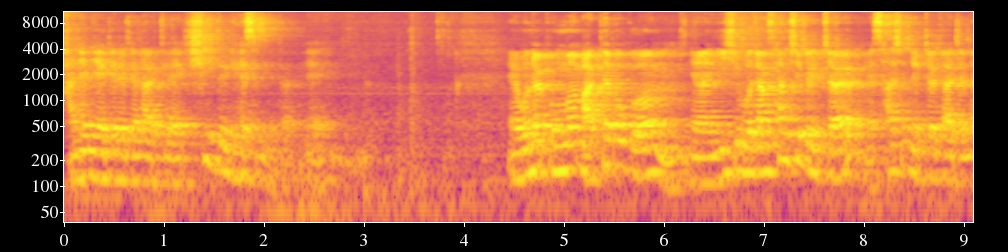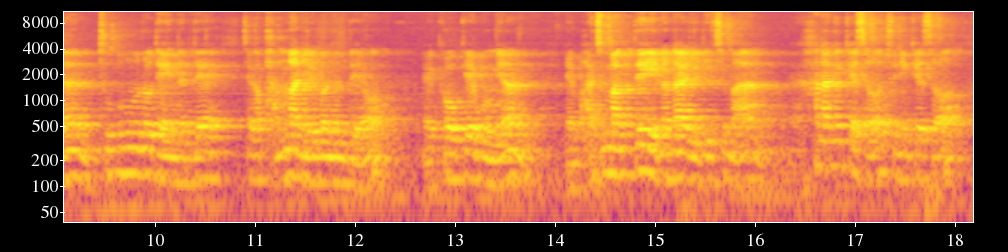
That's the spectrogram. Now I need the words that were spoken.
예, 다른 얘기를 제가 이렇게 힘들게 했습니다. 예. 예, 오늘 본문 마태복음 25장 31절, 46절까지는 두 부분으로 되어 있는데 제가 반만 읽었는데요. 예, 거기에 보면 예, 마지막 때 일어날 일이지만 하나님께서 주님께서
